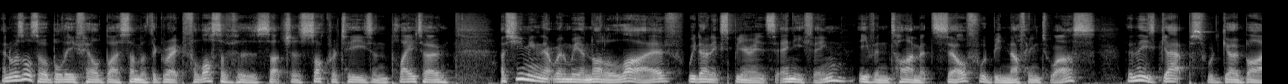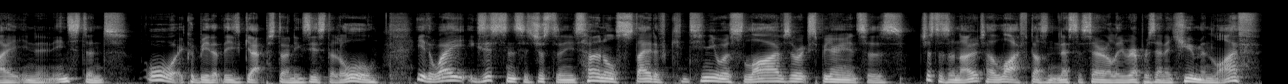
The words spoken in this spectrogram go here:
and was also a belief held by some of the great philosophers such as Socrates and Plato. Assuming that when we are not alive, we don't experience anything, even time itself would be nothing to us, then these gaps would go by in an instant. Or it could be that these gaps don't exist at all. Either way, existence is just an eternal state of continuous lives or experiences. Just as a note, a life doesn't necessarily represent a human life.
